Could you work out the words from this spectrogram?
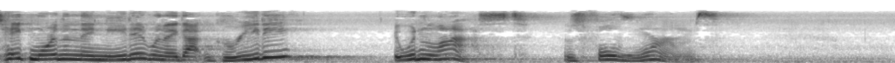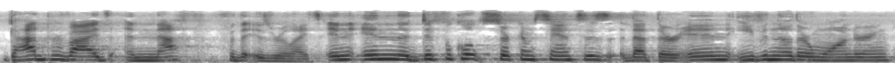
take more than they needed, when they got greedy, it wouldn't last. It was full of worms. God provides enough for the Israelites. In, in the difficult circumstances that they're in, even though they're wandering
